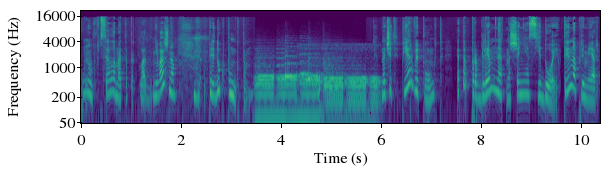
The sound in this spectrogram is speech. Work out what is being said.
ну, в целом это так, ладно, неважно, перейду к пунктам. Значит, первый пункт это проблемные отношения с едой. Ты, например,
